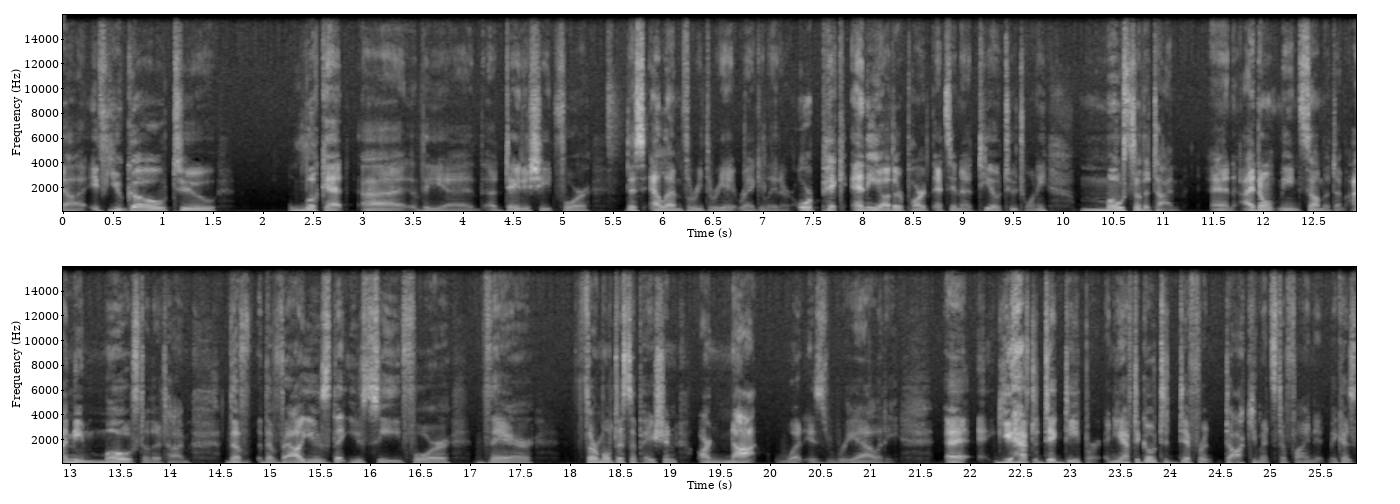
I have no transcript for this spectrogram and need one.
Uh, if you go to look at uh, the uh, datasheet for this LM338 regulator or pick any other part that's in a TO220, most of the time, and I don't mean some of the time, I mean most of the time, the the values that you see for their thermal dissipation are not what is reality. Uh, you have to dig deeper and you have to go to different documents to find it because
